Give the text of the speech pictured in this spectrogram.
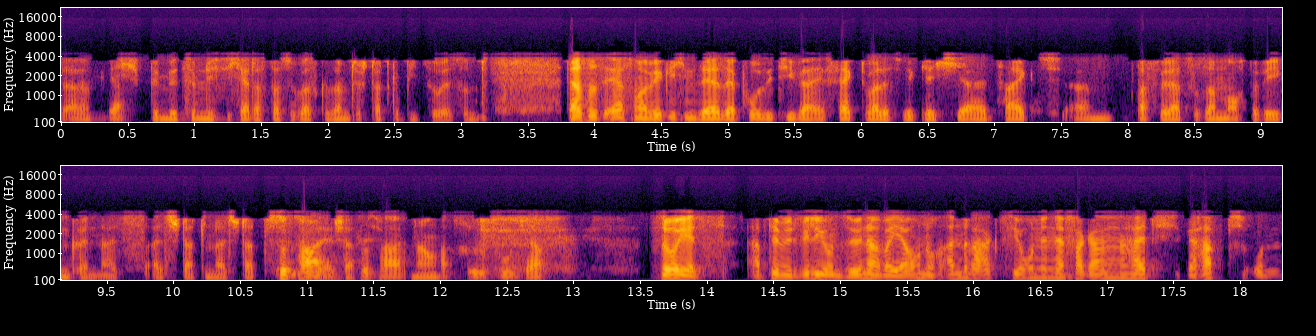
ähm, ja. ich bin mir ziemlich sicher, dass das über das gesamte Stadtgebiet so ist. Und das ist erstmal wirklich ein sehr, sehr positiver Effekt, weil es wirklich äh, zeigt, ähm, was wir da zusammen auch bewegen können als, als Stadt und als Stadt. Total, total, genau. absolut gut, ja. So, jetzt habt ihr mit Willi und Söhne aber ja auch noch andere Aktionen in der Vergangenheit gehabt und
